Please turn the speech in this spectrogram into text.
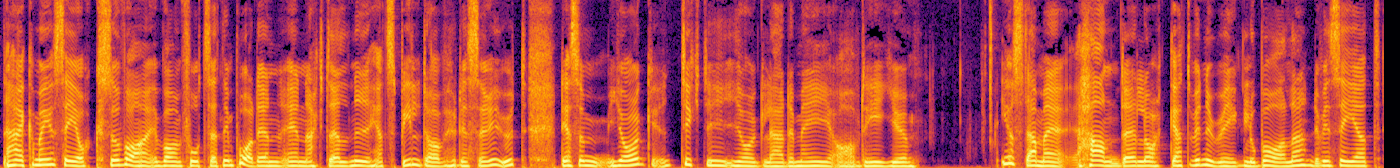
det här kan man ju se också var, var en fortsättning på, det en, en aktuell nyhetsbild av hur det ser ut. Det som jag tyckte jag lärde mig av det är ju just det här med handel och att vi nu är globala, det vill säga att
